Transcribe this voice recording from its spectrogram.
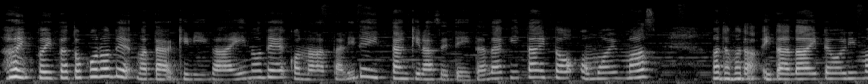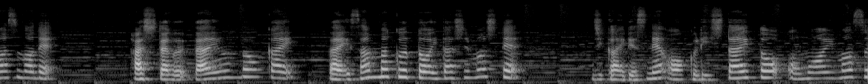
はい。といったところで、また切りがいいので、この辺りで一旦切らせていただきたいと思います。まだまだいただいておりますので、ハッシュタグ大運動会第3幕といたしまして、次回ですね、お送りしたいと思います。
